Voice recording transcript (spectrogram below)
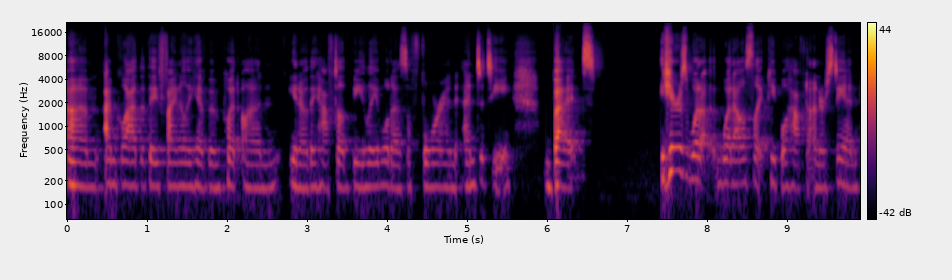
um, i'm glad that they finally have been put on you know they have to be labeled as a foreign entity. But here's what what else like people have to understand.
